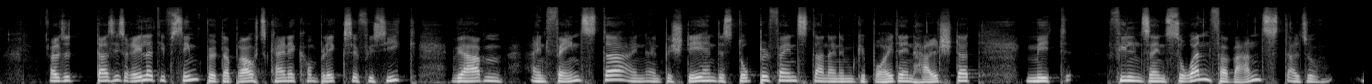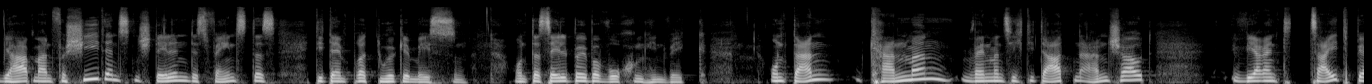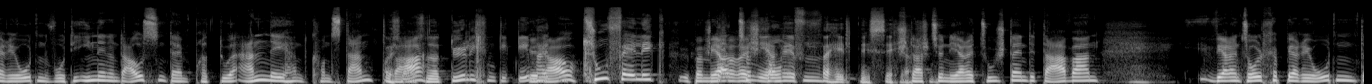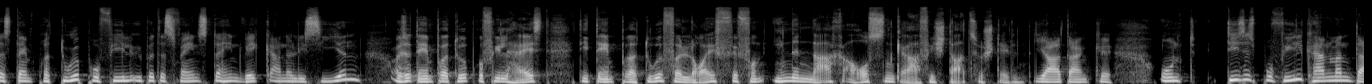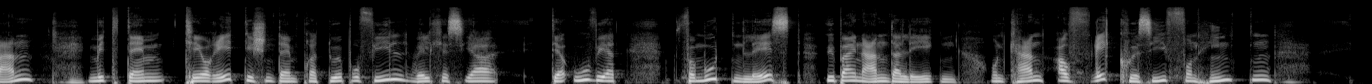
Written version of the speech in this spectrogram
Also das ist relativ simpel, da braucht es keine komplexe Physik. Wir haben ein Fenster, ein, ein bestehendes Doppelfenster an einem Gebäude in Hallstatt mit vielen Sensoren verwandt. Also wir haben an verschiedensten Stellen des Fensters die Temperatur gemessen und dasselbe über Wochen hinweg. Und dann kann man, wenn man sich die Daten anschaut, während Zeitperioden, wo die Innen- und Außentemperatur annähernd konstant also war, aus natürlichen Gegebenheiten genau, zufällig über mehrere stationäre Stunden Verhältnisse herrschen. stationäre Zustände da waren, während solcher Perioden das Temperaturprofil über das Fenster hinweg analysieren. Also Temperaturprofil heißt, die Temperaturverläufe von innen nach außen grafisch darzustellen. Ja, danke. Und dieses Profil kann man dann mit dem theoretischen Temperaturprofil, welches ja der U-Wert vermuten lässt, übereinander legen und kann auf rekursiv von hinten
